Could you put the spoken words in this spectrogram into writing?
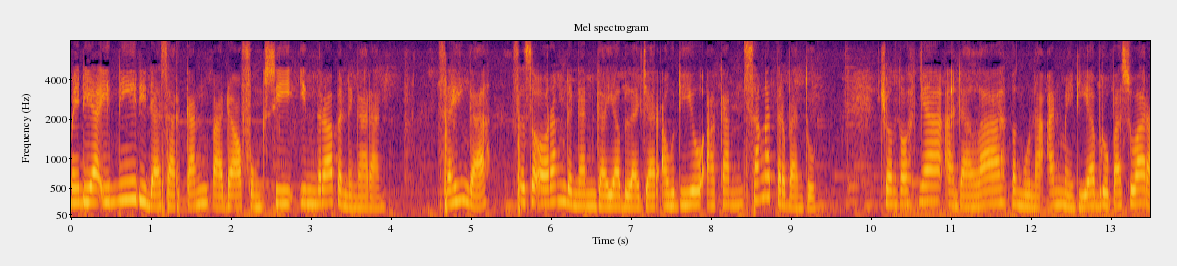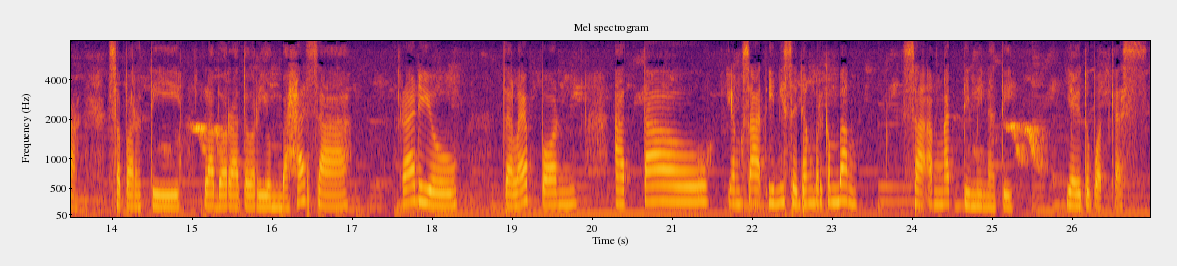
Media ini didasarkan pada fungsi indera pendengaran, sehingga seseorang dengan gaya belajar audio akan sangat terbantu. Contohnya adalah penggunaan media berupa suara, seperti laboratorium bahasa, radio, telepon, atau yang saat ini sedang berkembang, sangat diminati, yaitu podcast.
